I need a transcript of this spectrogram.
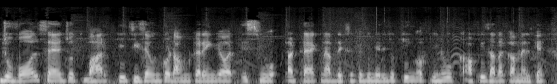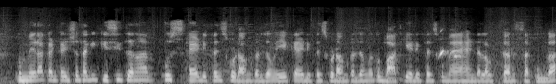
जो वॉल्स हैं, जो बाहर की चीज़ें उनको डाउन करेंगे और इस अटैक में आप देख सकते हो कि मेरी जो किंग और क्वीन है, वो काफ़ी ज़्यादा कम हेल्थ है। तो मेरा कंटेंशन था कि किसी तरह उस एयर डिफेंस को डाउन कर जाऊँ, एक एयर डिफेंस को डाउन कर जाऊँगा तो बाकी एयर डिफेंस को मैं हैंडल आउट कर सकूँगा।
